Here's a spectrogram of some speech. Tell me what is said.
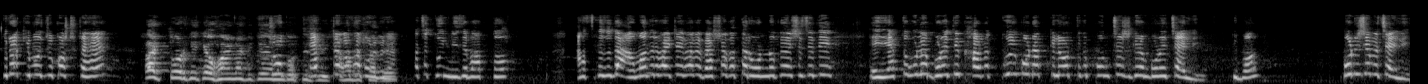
তোরা কি বুঝছ কষ্টটা হ্যাঁ? আর তোর কি কেউ হয় এমন চুপ, করতেছিস একটা কথা বলবি না। আচ্ছা তুই নিজে ভাবতো আজকে যদি আমাদের ভাইটা এইভাবে ব্যবসা করতে আর অন্য কেউ এসে যদি এই এতগুলো বড়ি তুই খাওয়া তুই কোন এক কিলো থেকে পঞ্চাশ গ্রাম বড়ি চাইলি? তুই বল। কোন হিসেবে চাইলি?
